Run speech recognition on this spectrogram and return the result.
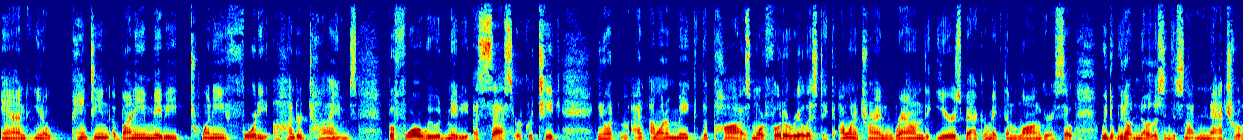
and you know, painting a bunny maybe 20, 40, 100 times before we would maybe assess or critique. You know what? I, I want to make the paws more photorealistic. I want to try and round the ears back or make them longer. So we, do, we don't know those things. It's not natural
